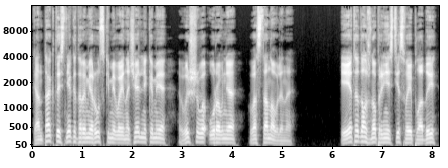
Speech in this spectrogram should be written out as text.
Контакты с некоторыми русскими военачальниками высшего уровня восстановлены. И это должно принести свои плоды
